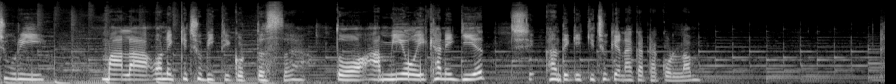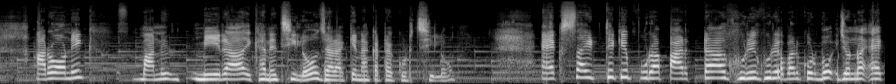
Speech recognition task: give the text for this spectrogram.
চুড়ি, মালা অনেক কিছু বিক্রি করতেছে। তো আমিও এখানে গিয়ে সেখান থেকে কিছু কেনাকাটা করলাম। আরও অনেক মানুষ, মেয়েরা এখানে ছিল যারা কেনাকাটা করছিল। এক সাইড থেকে পুরা পার্কটা ঘুরে ঘুরে আবার করব জন্য এক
